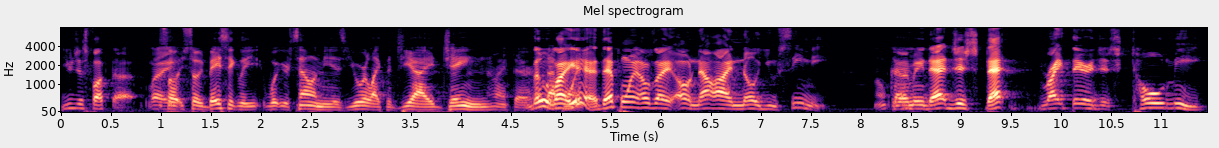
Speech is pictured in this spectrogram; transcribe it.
you just fucked up. Like, So, so basically, what you're telling me is you were like the GI Jane right there. dude, like, point. yeah, at that point, I was like, oh, now I know you see me. You Okay. know what I mean? That just that right there just told me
